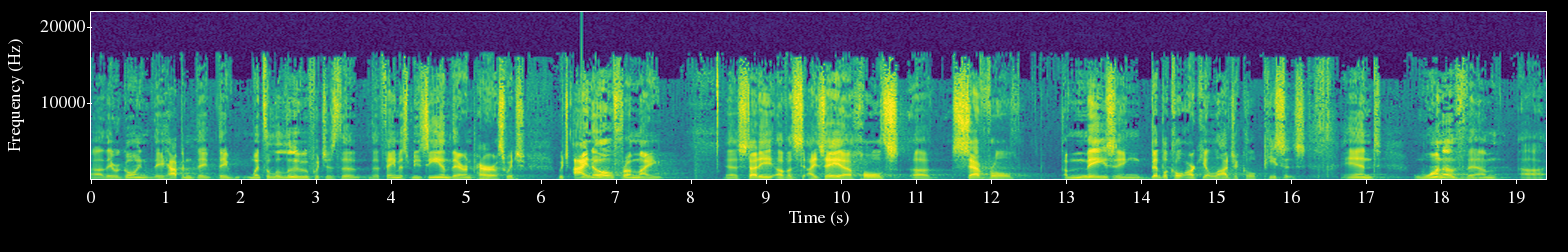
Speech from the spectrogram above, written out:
Uh, they were going, they happened, they, they went to Le Louvre, which is the, the famous museum there in Paris, which, which I know from my uh, study of Isaiah holds uh, several amazing biblical archaeological pieces. And one of them uh,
